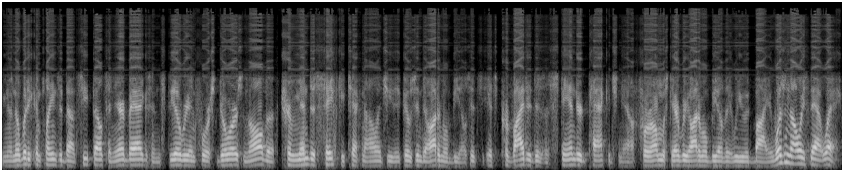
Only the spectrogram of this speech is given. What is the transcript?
You know, nobody complains about seatbelts and airbags and steel reinforced doors and all the tremendous safety technology that goes into automobiles. It's it's provided as a standard package now for almost every automobile that we would buy. It wasn't always that way,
